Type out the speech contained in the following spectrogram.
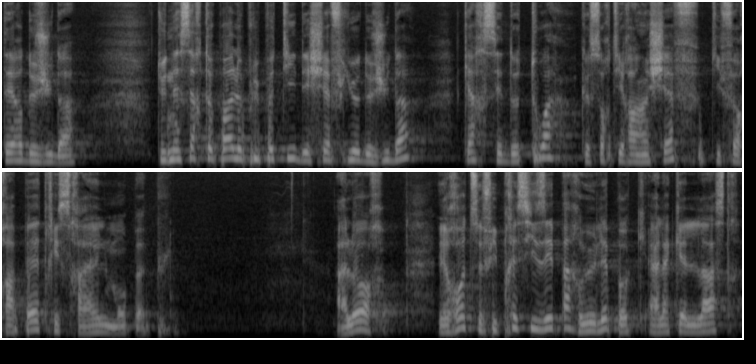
terre de Juda, tu n'es certes pas le plus petit des chefs-lieux de Juda, car c'est de toi que sortira un chef qui fera paître Israël, mon peuple. Alors, Hérode se fit préciser par eux l'époque à laquelle l'astre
